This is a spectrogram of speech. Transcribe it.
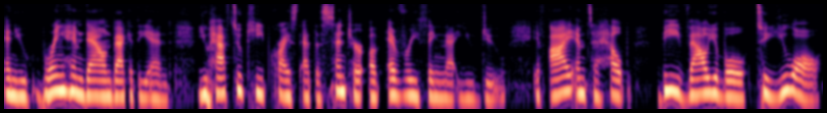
and you bring him down back at the end. You have to keep Christ at the center of everything that you do. If I am to help be valuable to you all,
